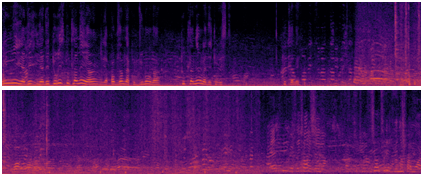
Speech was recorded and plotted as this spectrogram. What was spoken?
oui, il y, a des- il y a des touristes toute l'année. hein. Il n'y a pas besoin de la Coupe du Monde. hein. Toute l'année, on a des touristes. Toute l'année. C'est gentil. C'est gentil d'être venu pour moi.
